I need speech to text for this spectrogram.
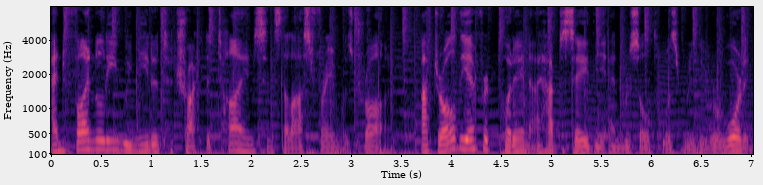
And finally, we needed to track the time since the last frame was drawn. After all the effort put in, I have to say the end result was really rewarding.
